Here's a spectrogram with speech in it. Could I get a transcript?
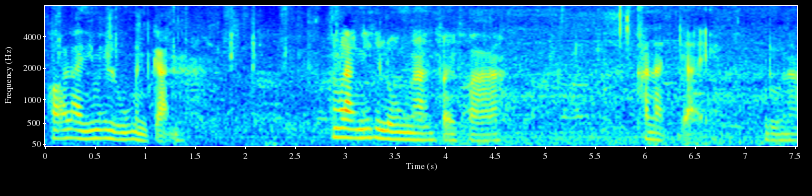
เพราะอะไรนี่ไม่รู้เหมือนกัน ข้างล่างนี่คือโรงงานไฟฟ้า ขนาดใหญ่ ดูน้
